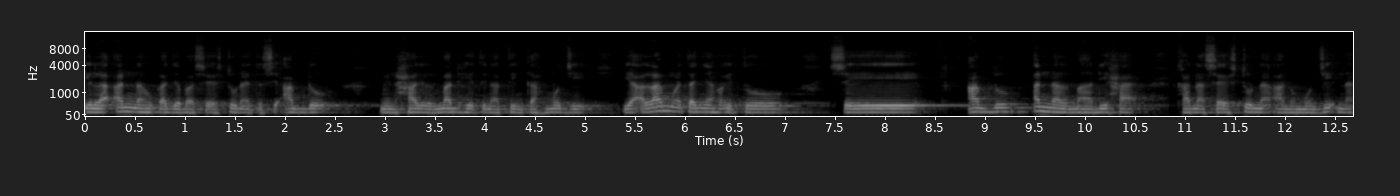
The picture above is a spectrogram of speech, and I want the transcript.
Ila annahu kajaba saestuna itu si abdu min halil madhi tina tingkah muji. Ya alamu tanyahu itu si abdu annal madiha karena seestuna anu mujina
